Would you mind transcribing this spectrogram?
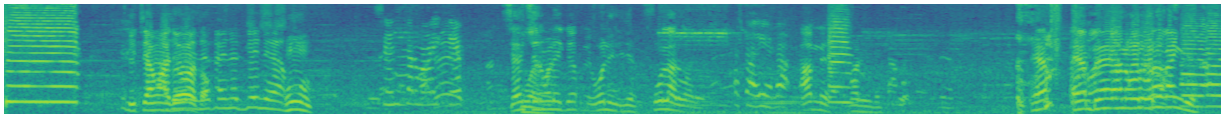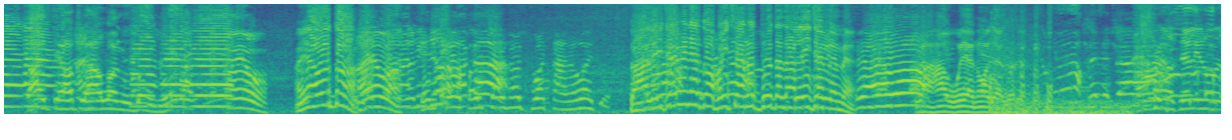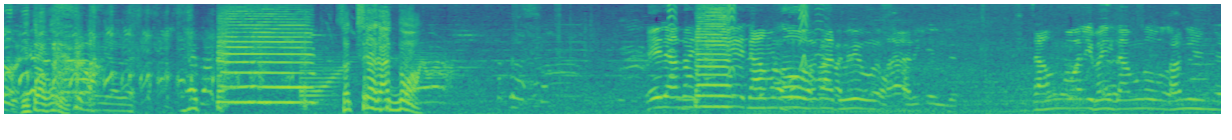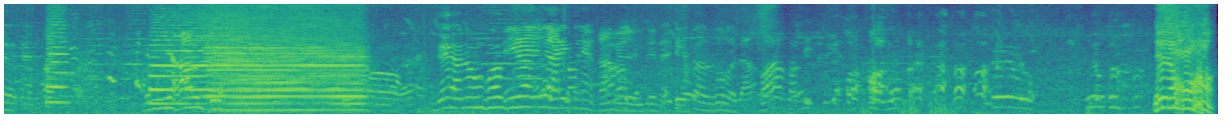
હું? સેન્સર વાળી કેપ. સેન્સર વાળી કે ઓલી એમ ભેળાનો ઓલો કાલથી આપણે આવવાનું બહુ છે. અહીંયા આવો. તો. પૈસા નથી જોતા, હવે તો. તો આ લઈ જાવી ને તો પૈસા નથી જોતા તો જાવી અમે. હા હા ઓયા નો જા કરે ઈ તો કોણ? સક્સેસ આજનો. એ લાગા એ જામનો લગા જોયો જામનો વાલી ભાઈ જામનો એ ઓહો.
